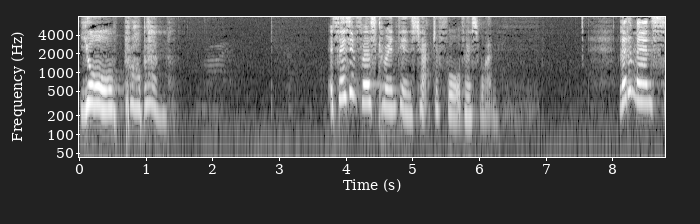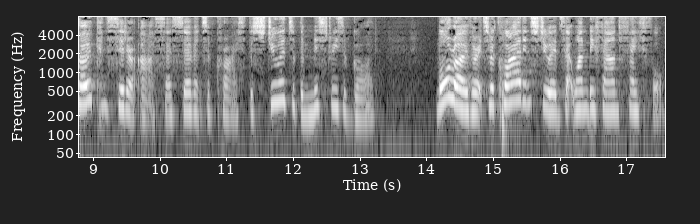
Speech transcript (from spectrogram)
your problem. It says in 1 Corinthians chapter 4 verse 1. Let a man so consider us as servants of Christ, the stewards of the mysteries of God. Moreover, it's required in stewards that one be found faithful.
